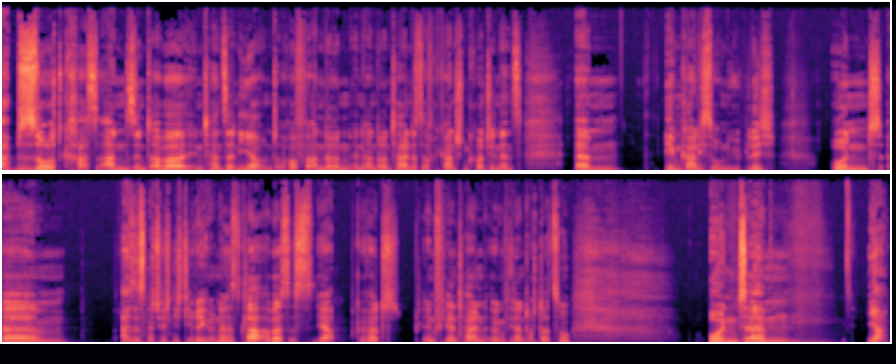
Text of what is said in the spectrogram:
absurd krass an, sind aber in Tansania und auch auf anderen, in anderen Teilen des afrikanischen Kontinents ähm, eben gar nicht so unüblich. Und ähm, also ist natürlich nicht die Regel, ne? Ist klar, aber es ist, ja, gehört in vielen Teilen irgendwie dann doch dazu. Und ähm, ja,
